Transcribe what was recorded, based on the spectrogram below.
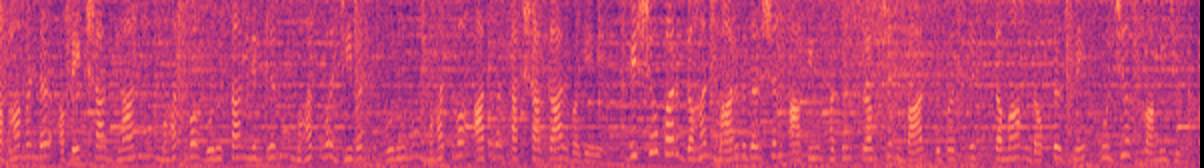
આભામંડળ અપેક્ષા ધ્યાનનું મહત્વ, ગુરુ સાનિધ્યનું મહત્વ, જીવંત ગુરુનું મહત્વ આત્મ સાક્ષાત્કાર વગેરે વિષયો પર ગહન માર્ગદર્શન આપ્યું હતું પ્રવચન બાદ ઉપસ્થિત તમામ ડોક્ટર્સને પૂજ્ય સ્વામીજીના.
